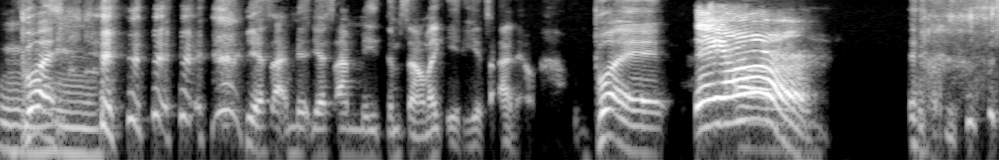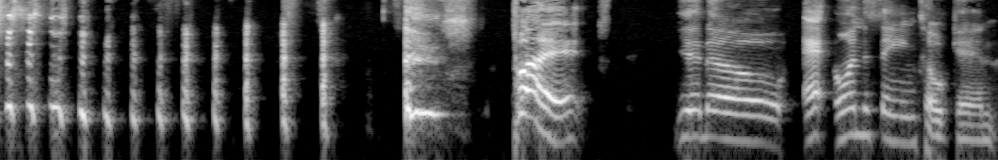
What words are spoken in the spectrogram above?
Mm-hmm. But yes, I yes, I made them sound like idiots. I know, but they are. Um, but you know, at, on the same token,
